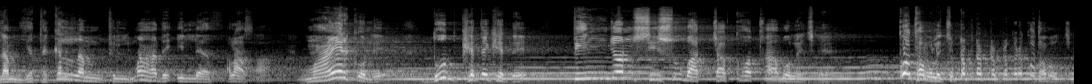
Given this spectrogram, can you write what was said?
লাম ইয়াতাকাল্লাম ফিল মাহাদে ইল্লা সালাসা। মায়ের কোলে দুধ খেতে খেতে তিনজন শিশু বাচ্চা কথা বলেছে। কথা বলেছে, টপ টপ টপ টপ করে কথা বলছে।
